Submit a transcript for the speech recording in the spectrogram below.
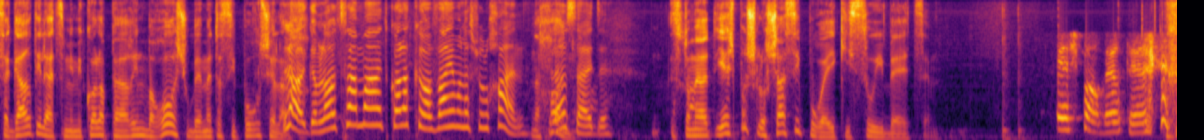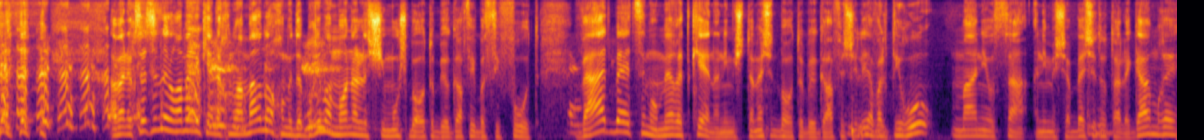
סגרתי לעצמי מכל הפערים בראש, הוא באמת הסיפור שלך. לא, היא גם לא שמה את כל הקרביים על השולחן. נכון. לא עושה את זה. זאת אומרת, יש פה שלושה סיפורי כיסוי בעצם. יש פה הרבה יותר. אבל אני חושב שזה נורא מעניין, כי אנחנו אמרנו, אנחנו מדברים המון על שימוש באוטוביוגרפי בספרות. ואת בעצם אומרת, כן, אני משתמשת באוטוביוגרפיה שלי, אבל תראו מה אני עושה. אני משבשת אותה לגמרי,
